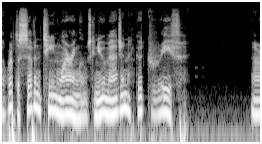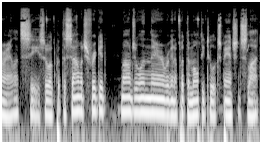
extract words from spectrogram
Uh, we're up to 17 wiring looms. Can you imagine? Good grief. Alright, let's see. So we'll put the salvage frigate module in there. We're going to put the multi-tool expansion slot.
